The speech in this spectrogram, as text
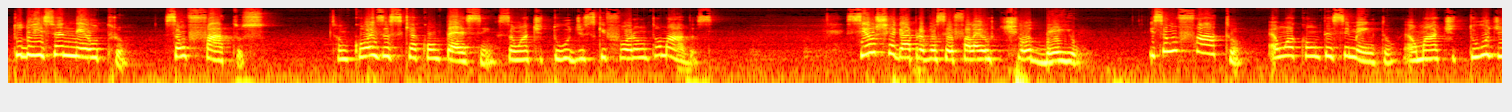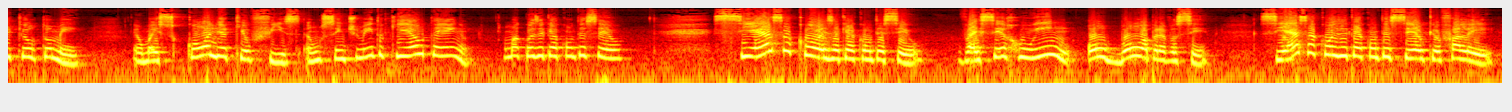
tudo isso é neutro. São fatos. São coisas que acontecem, são atitudes que foram tomadas. Se eu chegar para você e falar eu te odeio, isso é um fato, é um acontecimento, é uma atitude que eu tomei, é uma escolha que eu fiz, é um sentimento que eu tenho, uma coisa que aconteceu. Se essa coisa que aconteceu vai ser ruim ou boa para você, se essa coisa que aconteceu, que eu falei,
